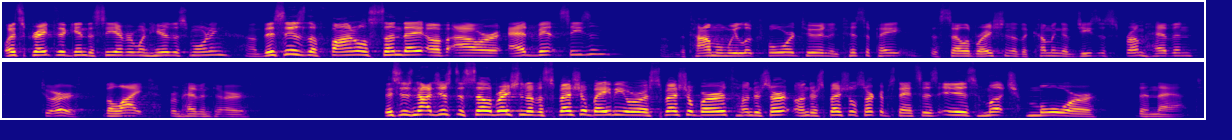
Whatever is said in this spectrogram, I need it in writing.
Well, it's great to, again to see everyone here this morning. Uh, this is the final Sunday of our Advent season, um, the time when we look forward to and anticipate the celebration of the coming of Jesus from heaven to earth, the light from heaven to earth. This is not just a celebration of a special baby or a special birth under, under special circumstances, it is much more than that.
